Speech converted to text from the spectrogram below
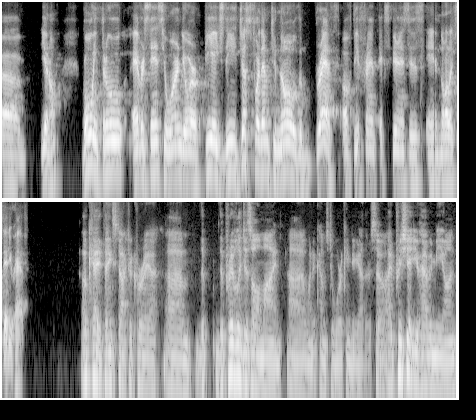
uh, you know, going through ever since you earned your PhD, just for them to know the breadth of different experiences and knowledge that you have. Okay, thanks, Dr. Correa. Um, the, the privilege is all mine uh, when it comes to working together. So I appreciate you having me on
